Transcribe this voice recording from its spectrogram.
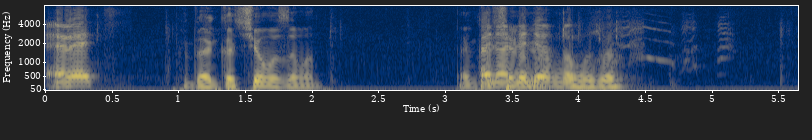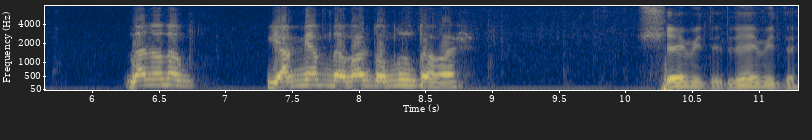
Evet. Ben kaçıyorum o zaman. Ben, Ben kaçamıyorum. hallediyorum domuzu. Lan oğlum. Yamyam da var domuz da var. Şey miydi? L miydi?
